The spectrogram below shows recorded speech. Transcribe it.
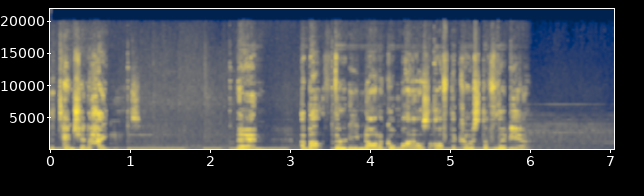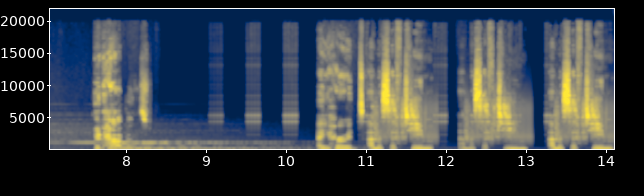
the tension heightens. Then, about 30 nautical miles off the coast of Libya, it happens. I heard MSF team, MSF team, MSF team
